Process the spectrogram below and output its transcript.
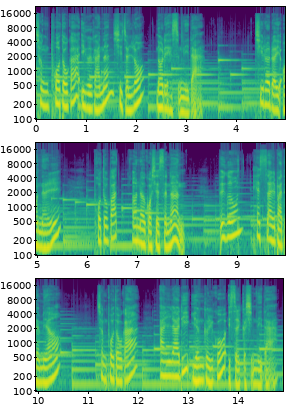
청포도가 익어가는 시절로 노래했습니다. 7월의 오늘 포도밭 어느 곳에서는 뜨거운 햇살 받으며 청포도가 알알이 연글고 있을 것입니다.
